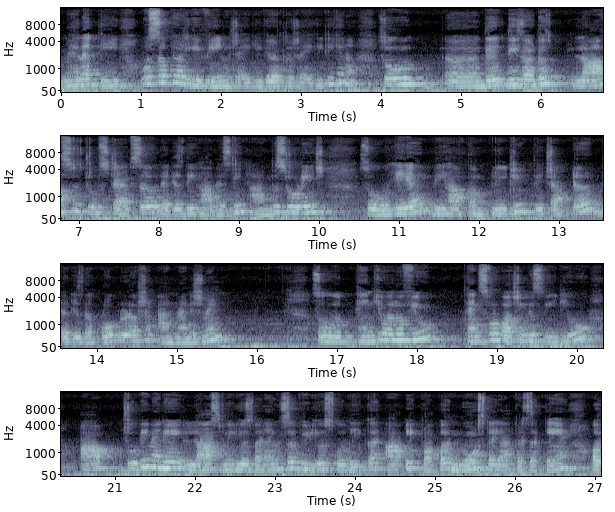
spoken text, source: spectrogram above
मेहनत थी, वो सब क्या हो जाएगी? वेन हो जाएगी, व्यर्थ हो जाएगी, ठीक है ना? So these are the last two steps that is the harvesting and the storage So here we have completed the chapter that is the crop production and management. So thank you all of you. Thanks for watching this video. आप जो भी मैंने लास्ट वीडियोस बनाए उन सब वीडियोस को देखकर आप एक प्रॉपर नोट्स तैयार कर सकते हैं और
